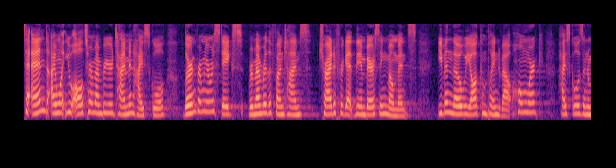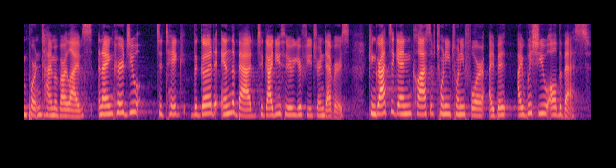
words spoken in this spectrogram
To end, I want you all to remember your time in high school, learn from your mistakes, remember the fun times, try to forget the embarrassing moments. Even though we all complained about homework, high school is an important time of our lives, and I encourage you to take the good and the bad to guide you through your future endeavors. Congrats again, class of 2024. I, I wish you all the best.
